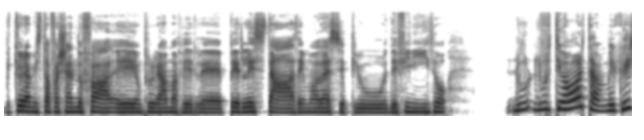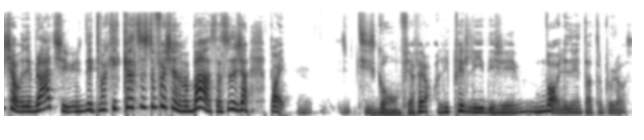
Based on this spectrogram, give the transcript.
perché ora mi sta facendo fare un programma per, per, l'estate in modo da essere più definito. L'ultima volta, mercoledì avevo dei bracci, mi ho detto ma che cazzo sto facendo? Ma basta, sto già... Poi mm, si sgonfia, però lì per lì dici non voglio diventare troppo grosso.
